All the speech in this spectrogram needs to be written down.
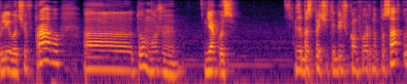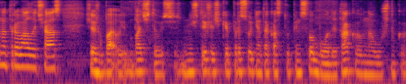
вліво чи вправо, е, то може якось забезпечити більш комфортну посадку на тривалий час. Ще ж бачите, ось ніж трішечки присутня така ступінь свободи, так, в наушниках.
